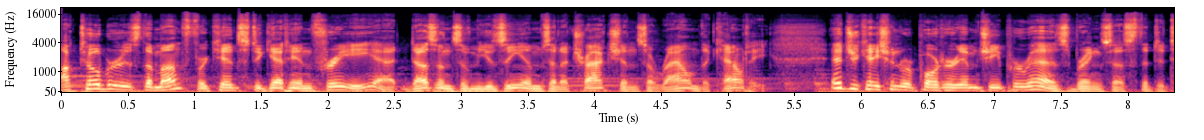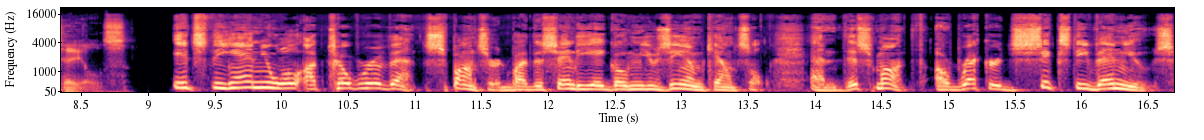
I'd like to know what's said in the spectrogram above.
October is the month for kids to get in free at dozens of museums and attractions around the county. Education reporter MG Perez brings us the details. It's the annual October event sponsored by the San Diego Museum Council. And this month, a record 60 venues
